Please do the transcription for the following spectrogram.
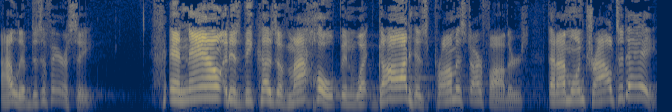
I lived as a Pharisee. And now it is because of my hope in what God has promised our fathers that I'm on trial today.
